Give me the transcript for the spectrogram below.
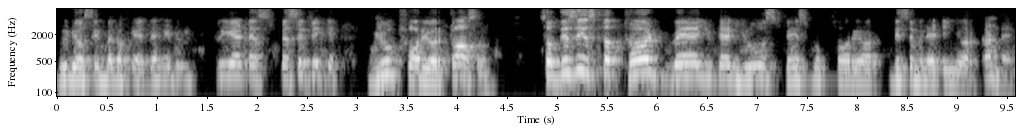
video symbol. Okay. Then it will create a specific group for your classroom. So this is the third way you can use Facebook for your disseminating your content.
